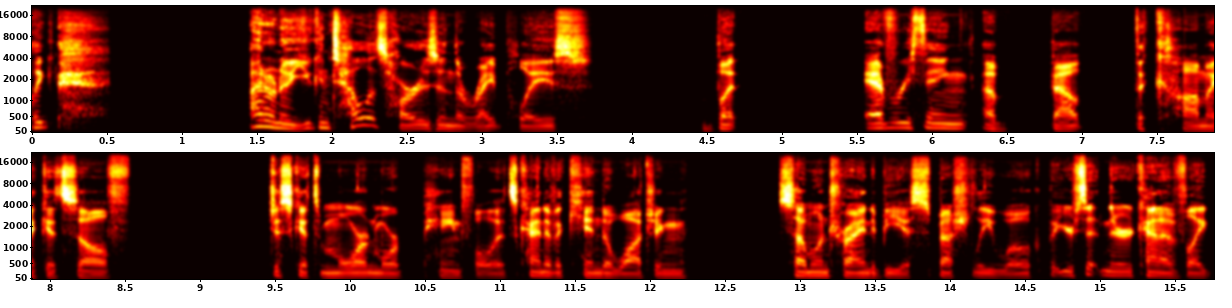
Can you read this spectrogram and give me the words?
like I don't know, you can tell its heart is in the right place, but everything about the comic itself just gets more and more painful. It's kind of akin to watching someone trying to be especially woke, but you're sitting there kind of like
